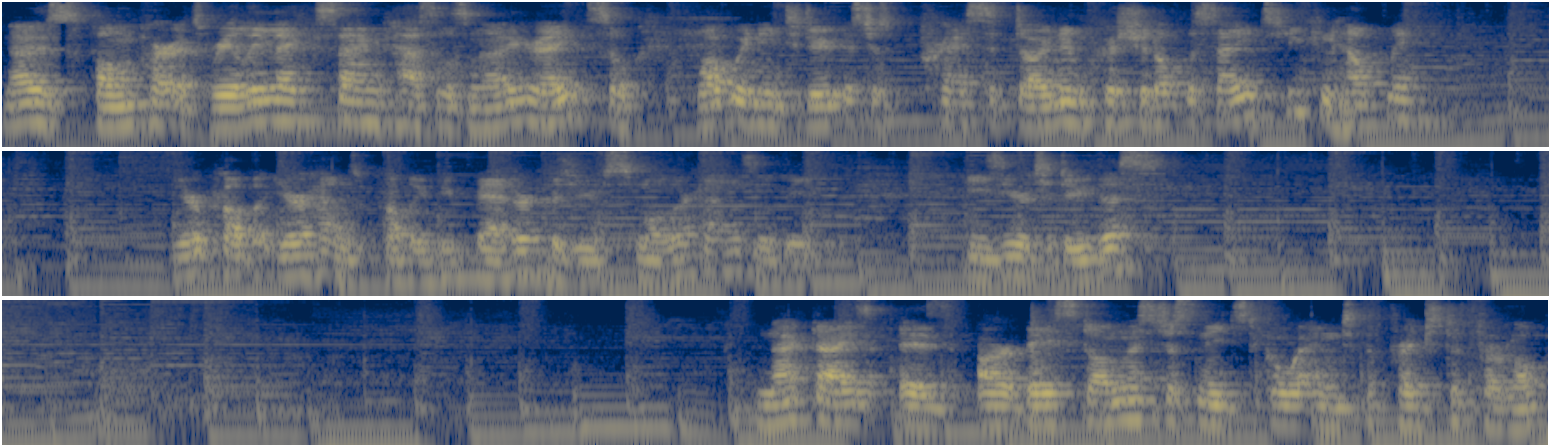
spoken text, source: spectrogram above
Now this fun part, it's really like sandcastles now, right? So what we need to do is just press it down and push it up the sides. You can help me. Your, probably, your hands will probably be better because you have smaller hands, it'll be easier to do this. That guys is our base done. This just needs to go into the fridge to firm up.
